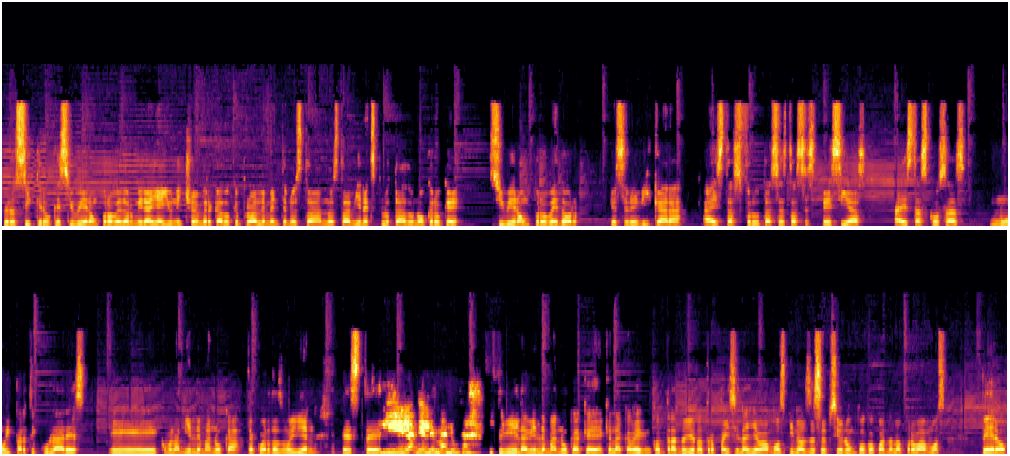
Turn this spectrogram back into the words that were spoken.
pero sí creo que si hubiera un proveedor, mira, ahí hay un nicho de mercado que probablemente no está, no está bien explotado, ¿no? Creo que si hubiera un proveedor que se dedicara a estas frutas, a estas especias, a estas cosas muy particulares, eh, como la miel de manuka, ¿te acuerdas muy bien? Este, sí, la miel de manuka. Sí, la miel de manuka que, que la acabé encontrando yo en otro país y la llevamos y nos decepcionó un poco cuando la probamos, pero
